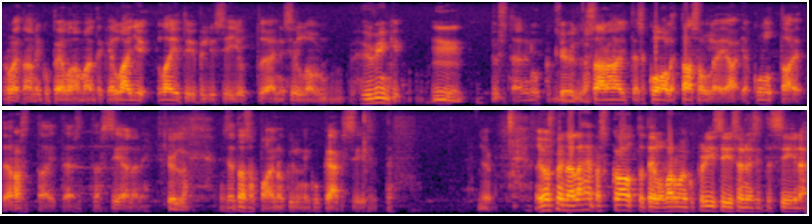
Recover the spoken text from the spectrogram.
ruvetaan niinku pelaamaan tekemään laji, lajityypillisiä juttuja, niin silloin hyvinkin mm. pystytään niinku saada itse kovalle tasolle ja, ja kuluttaa itse ja rasittaa itseään sitten siellä. Niin, kyllä. niin se tasapaino kyllä niinku kärsii sitten. Jep. No jos mennään lähempäs kautta, teillä on varmaan joku pre-season sitten siinä,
